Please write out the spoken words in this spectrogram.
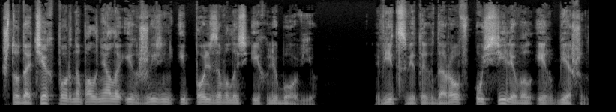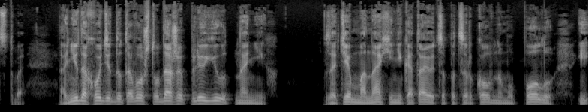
что до тех пор наполняло их жизнь и пользовалось их любовью. Вид святых даров усиливал их бешенство. Они доходят до того, что даже плюют на них. Затем монахи не катаются по церковному полу и,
